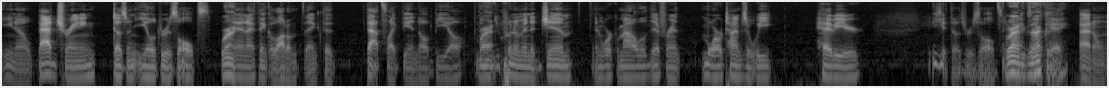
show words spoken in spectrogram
You know, bad training doesn't yield results, Right. And I think a lot of them think that that's like the end all be all. Right. When You put them in a gym and work them out a little different, more times a week, heavier. You get those results. Right, like, exactly. Okay, I don't,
